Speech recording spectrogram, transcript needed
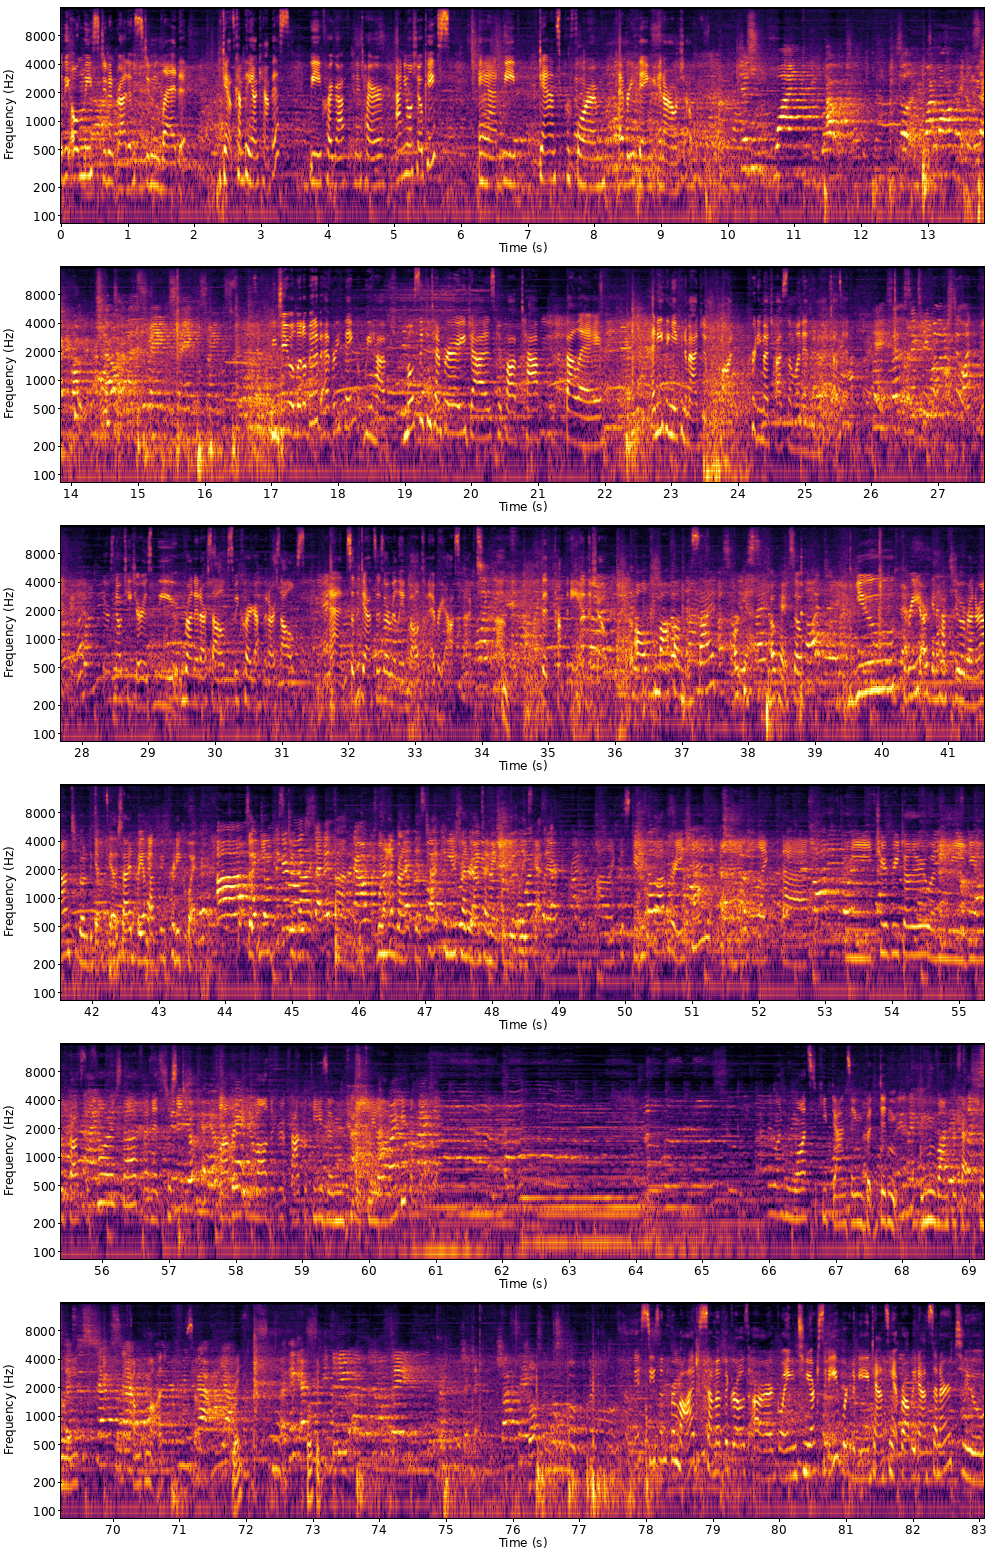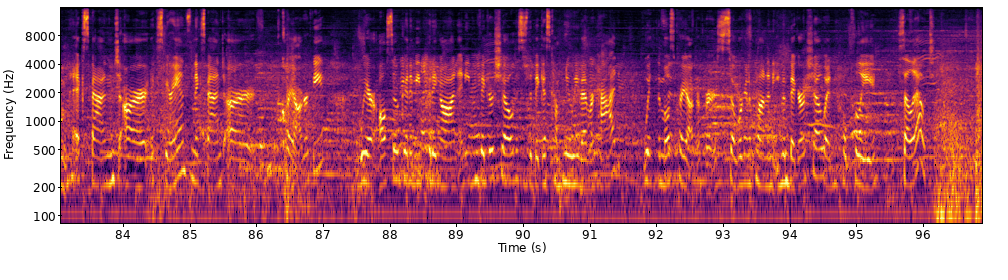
are the only student-run and student-led dance company on campus. We choreograph an entire annual showcase and we dance, perform everything in our own show. Just one out. So one walk, second walk, swing, swing, swing, swing. We do a little bit of everything. We have mostly contemporary, jazz, hip hop, tap, ballet, anything you can imagine. Pretty much has someone in there that does it. Okay, so the six people that are still on. There's no teachers. We run it ourselves. We choreograph it ourselves. And so the dancers are really involved in every aspect of the company and the show. I'll come off on this side. Or okay, so you three are gonna have to do a runaround to go to the get to the other side, but you'll have to be pretty quick. Um, So I can don't you think I just do really that? said it Um, now. when you run it this time, can you just run around so I make sure you at least get there? I like the student collaboration and I like that we cheer for each other when we do across the floor stuff and it's just collaboration of all different faculties and get to meet a lot of new people. Everyone who wants to keep dancing but didn't move on professionally come to Mod. So. Right? Perfect. For Mod, some of the girls are going to New York City. We're going to be dancing at Broadway Dance Center to expand our experience and expand our choreography. We are also going to be putting on an even bigger show. This is the biggest company we've ever had with the most choreographers. So we're going to put on an even bigger show and hopefully sell it out.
